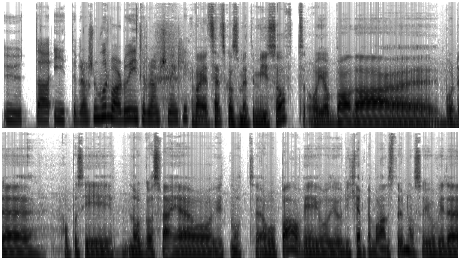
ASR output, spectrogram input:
ut av IT-bransjen. Hvor var du i IT-bransjen, egentlig? Jeg var i et selskap som heter Mysoft, og jobba da eh, både håper å si, Norge og Sverige og ut mot Europa. Og vi gjorde det kjempebra en stund, og så gjorde vi det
